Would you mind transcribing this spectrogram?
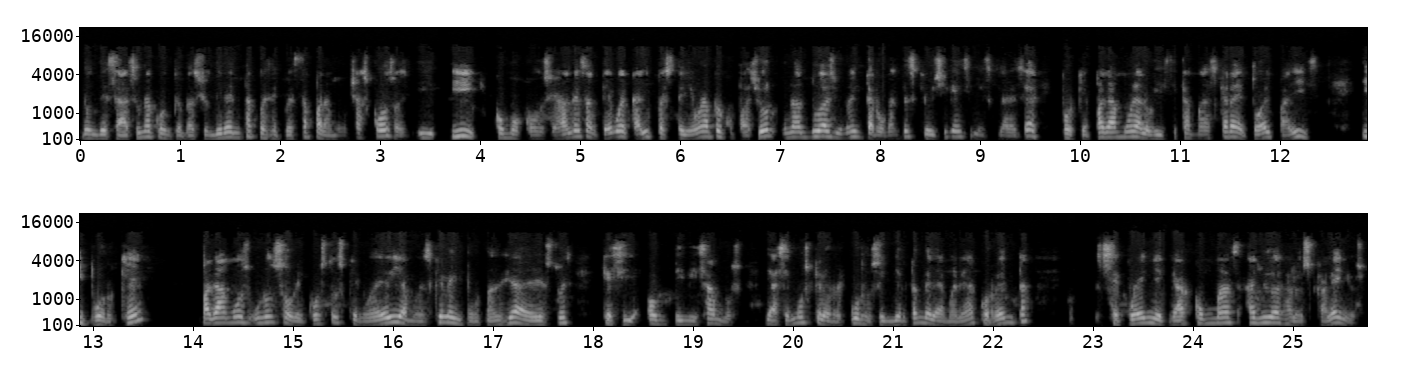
donde se hace una contratación directa, pues se presta para muchas cosas. Y, y, como concejal de Santiago de Cali, pues tenía una preocupación, unas dudas y unos interrogantes que hoy siguen sin esclarecer. ¿Por qué pagamos la logística más cara de todo el país? ¿Y por qué pagamos unos sobrecostos que no debíamos? Es que la importancia de esto es que si optimizamos y hacemos que los recursos se inviertan de la manera correcta, se pueden llegar con más ayudas a los caleños.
